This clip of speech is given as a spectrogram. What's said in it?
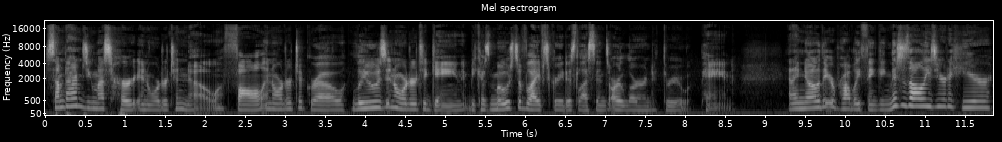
sometimes you must hurt in order to know, fall in order to grow, lose in order to gain, because most of life's greatest lessons are learned through pain. And I know that you're probably thinking this is all easier to hear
